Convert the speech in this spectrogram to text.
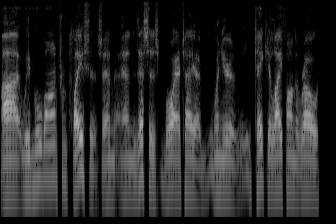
uh, we move on from places. And and this is, boy, I tell you, when you take your life on the road,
